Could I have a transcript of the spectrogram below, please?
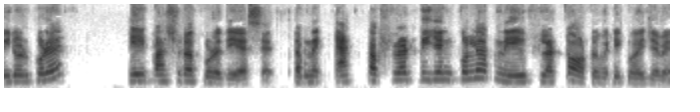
মিরর করে এই পাশটা করে দিয়েছে। তার মানে একটা ফ্ল্যাট ডিজাইন করলে আপনি এই ফ্ল্যাটটা অটোমেটিক হয়ে যাবে।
